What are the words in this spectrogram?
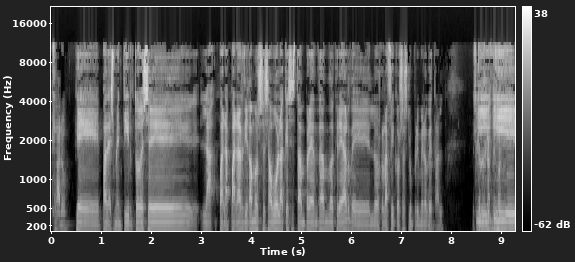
Claro. que para desmentir todo ese la, para parar digamos esa bola que se está empezando a crear de los gráficos es lo primero que tal Es que los y, gráficos- y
